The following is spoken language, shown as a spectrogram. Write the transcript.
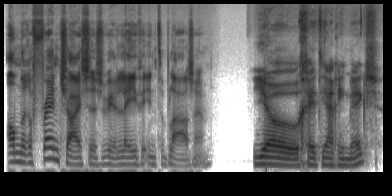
andere franchises weer leven in te blazen. Yo, GTA remakes.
